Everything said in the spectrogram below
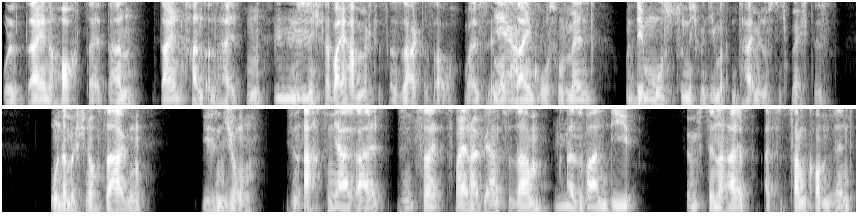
oder deine Hochzeit dann, dein Handanhalten. Wenn du es nicht dabei haben möchtest, dann sag das auch, weil es ist immer Mhm. Ja. noch dein großer Moment und den musst du nicht mit jemandem teilen, wenn du es nicht möchtest. Und dann möchte ich noch sagen, die sind jung, die sind 18 Jahre alt, sind seit zweieinhalb Jahren zusammen, Mhm. also waren die 15,5, als sie zusammengekommen sind.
